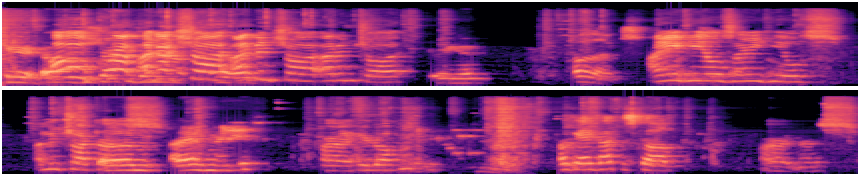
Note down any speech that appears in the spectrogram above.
Here, uh, Oh crap! I got shot. Uh, I've been shot. I've been shot. There you go. Oh, thanks. I need heals. I need heals. I'm in shot, go. guys. Um, I have minis. All right, here you go. Okay, I got the stop. All right, nice.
